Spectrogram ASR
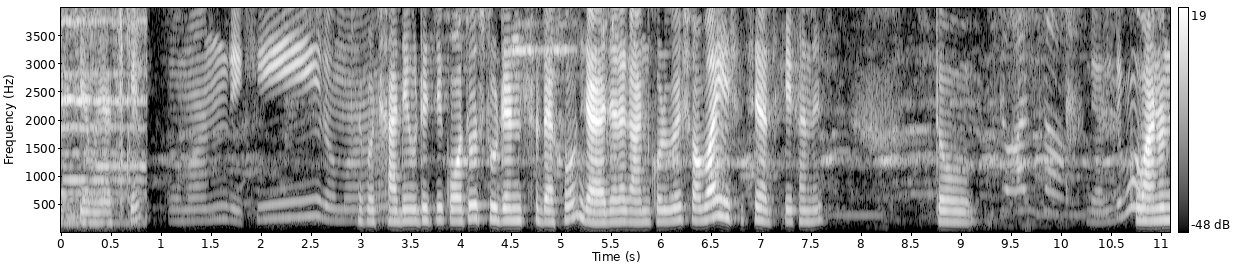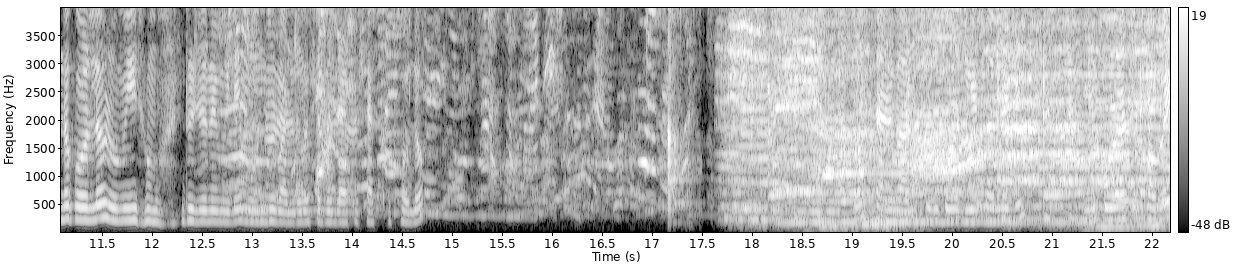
এসেছি আমি আজকে। রোমান দেখি রোমান তারপর ছাদে উঠেছে কত স্টুডেন্টস দেখো যারা যারা গান করবে সবাই এসেছে আজকে এখানে। তো খুব আনন্দ করল রুমি রুমা দুজনে মিলে বন্ধু বান্ধবের সাথে দেখা সাক্ষাৎ হলো। স্যার গান শুরু করে দিয়েছে অলরেডি কোরাস হবে।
